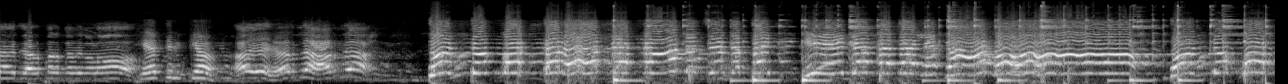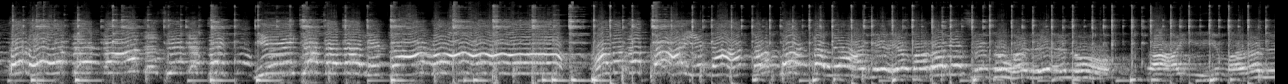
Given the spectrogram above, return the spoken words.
ಮೇಲೆ ಜಾನಪದ ಕವಿಗಳು. ಹೇಳ್ತೀನಿ ಕೇಳಿ. ಹಾ ಏ ಹೇಳ್ಲೆ ಹಾಡ್ಲೆ ದುಡ್ಡು ಕೊಟ್ಟರೆ ಸಿಗುತ್ತೈತಿ. ಈ ಜಗದಲ್ಲಿ ಮರಳಿ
